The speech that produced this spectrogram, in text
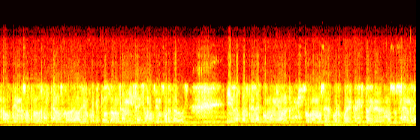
¿no? que nosotros los mexicanos conocemos bien porque todos vamos a misa y somos bien portados, y en la parte de la comunión comemos el cuerpo de Cristo y bebemos su sangre.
